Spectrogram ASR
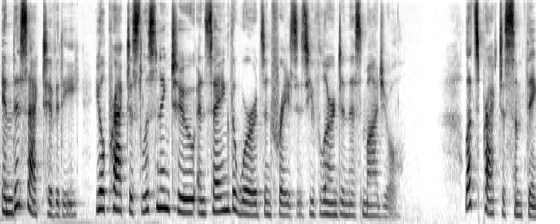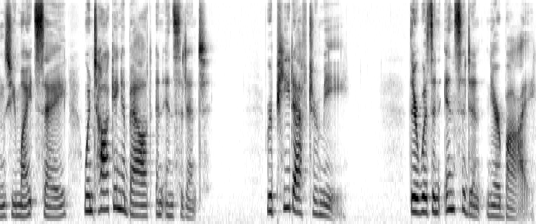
In this activity, you'll practice listening to and saying the words and phrases you've learned in this module. Let's practice some things you might say when talking about an incident. Repeat after me. There was an incident nearby.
